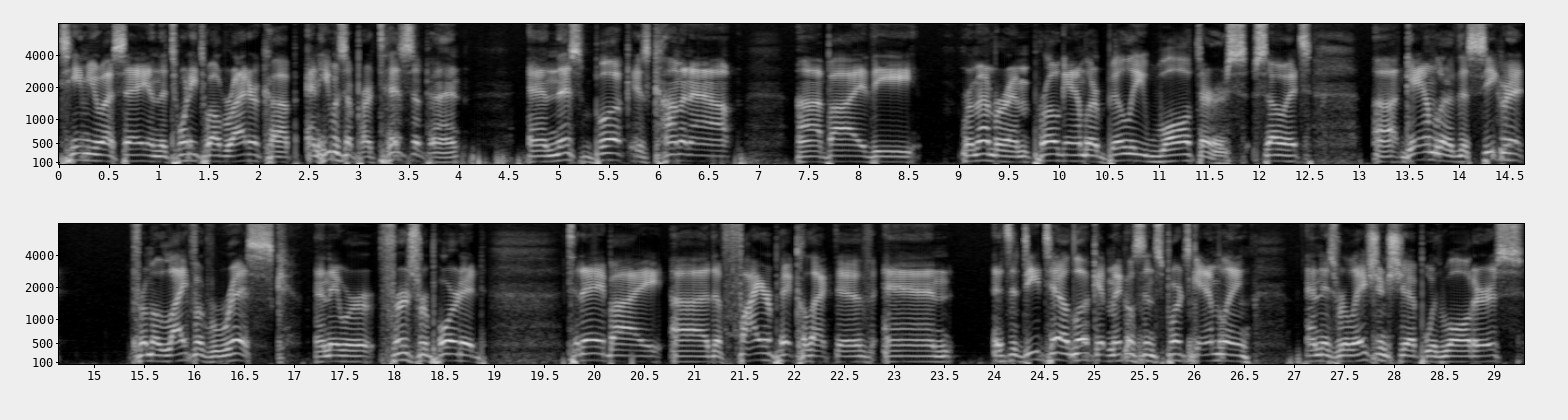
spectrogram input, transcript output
Team USA in the 2012 Ryder Cup, and he was a participant. And this book is coming out uh, by the, remember him, pro gambler Billy Walters. So it's uh, Gambler, The Secret from a Life of Risk. And they were first reported today by uh, the Fire Pit Collective. And it's a detailed look at Mickelson sports gambling and his relationship with Walters,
